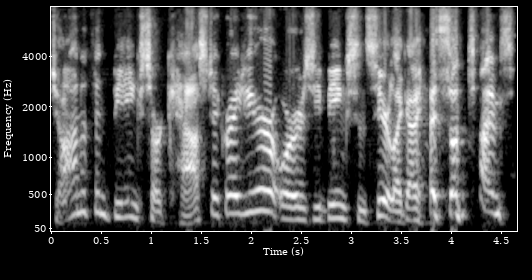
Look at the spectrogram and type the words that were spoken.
Jonathan being sarcastic right here, or is he being sincere? Like I sometimes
